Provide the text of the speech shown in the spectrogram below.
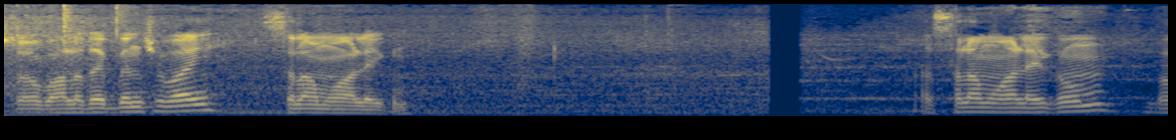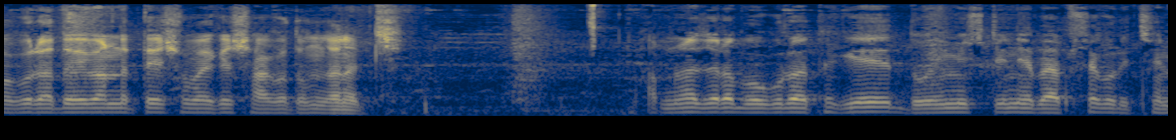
সো ভালো থাকবেন সবাই। আসসালামু আলাইকুম। আসসালামু আলাইকুম। বগুড়া দই বান্নাতে সবাইকে স্বাগতম জানাচ্ছি। আপনারা যারা বগুড়া থেকে দই মিষ্টি নিয়ে ব্যবসা করছেন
